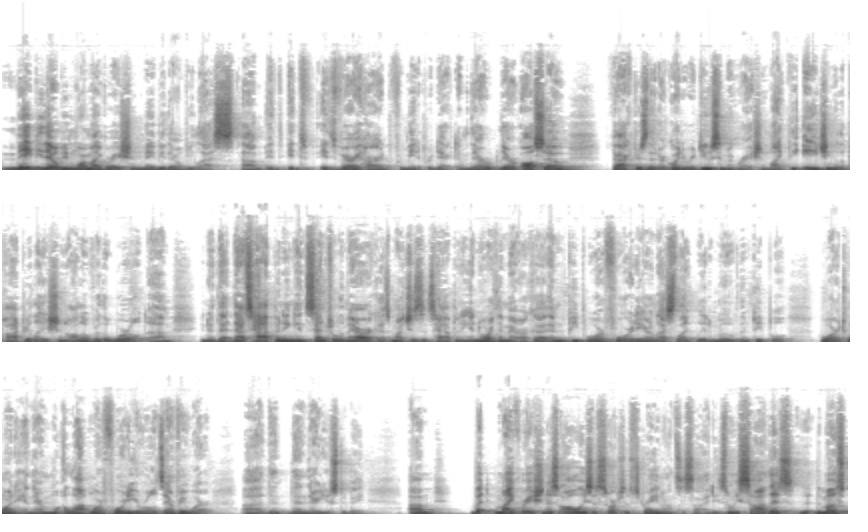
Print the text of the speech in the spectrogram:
maybe there will be more migration. Maybe there will be less. Um, it, it's it's very hard for me to predict. I mean, there there are also factors that are going to reduce immigration, like the aging of the population all over the world. Um, you know that that's happening in Central America as much as it's happening in North America, and people who are 40 are less likely to move than people who are 20, and there are a lot more 40 year olds everywhere uh, than, than, there used to be. Um, but migration is always a source of strain on societies. And we saw this, the, most,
